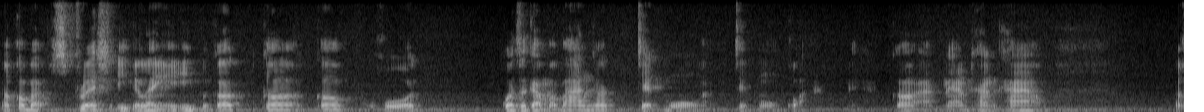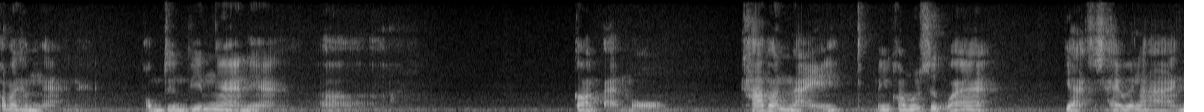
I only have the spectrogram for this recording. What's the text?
แล้วก็แบบ stretch อีกอะไรเงี้ยอีกมันก็ก็ก็โอ้โหกว่าจะกลับมาบ้านก็เจ็ดโมงอะเจ็ดโมงกว่า ก็อาบน้ำทานข้าว แล้วก็ไปทำงานนะผมถึงที่ทำงานเนี่ยก่อนแปดโมง ถ้าวันไหนมีความรู้สึกว่าอยากจะใช้เวลาเ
